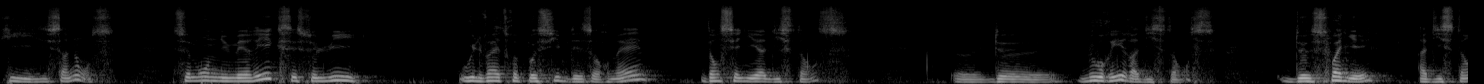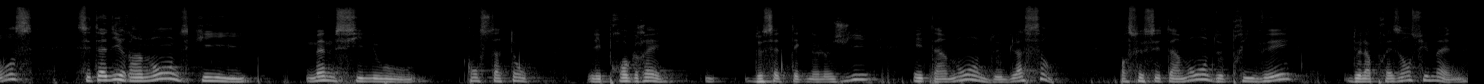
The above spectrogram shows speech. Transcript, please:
qui s'annonce. Ce monde numérique, c'est celui où il va être possible désormais d'enseigner à distance, euh, de nourrir à distance, de soigner à distance, c'est-à-dire un monde qui, même si nous constatons les progrès de cette technologie, est un monde glaçant, parce que c'est un monde privé de la présence humaine.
